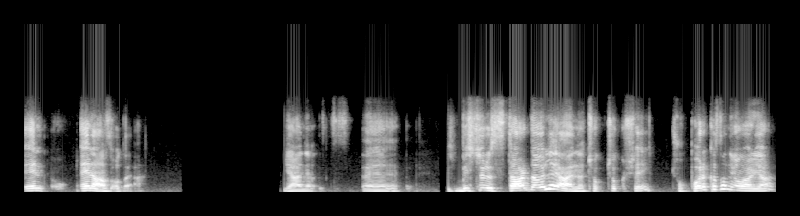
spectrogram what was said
En en az o da yani. Yani e, bir sürü star da öyle yani. Çok çok şey çok para kazanıyorlar ya.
